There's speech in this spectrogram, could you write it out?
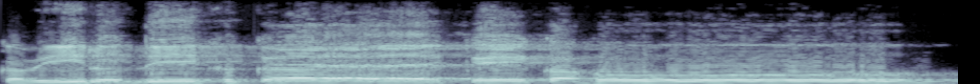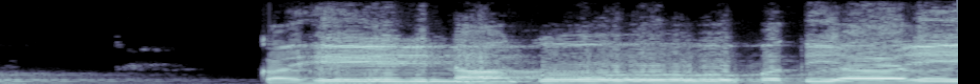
ਕਬੀਰ ਦੇਖ ਕੈ ਕੇ ਕਹੋ। ਕਹੇ ਨਾ ਕੋ ਪਤਿਆਏ।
